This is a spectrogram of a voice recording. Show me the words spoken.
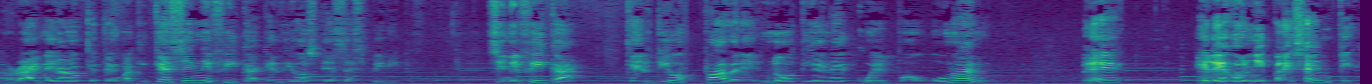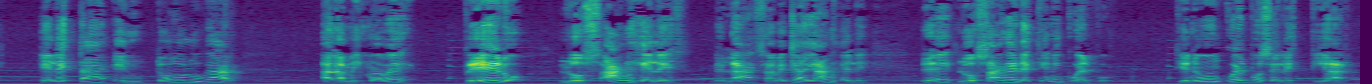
Alright, mira lo que tengo aquí. ¿Qué significa que Dios es espíritu? Significa que el Dios Padre no tiene cuerpo humano. ¿Ve? Él es omnipresente. Él está en todo lugar a la misma vez. Pero los ángeles, ¿verdad? ¿Sabe que hay ángeles? ¿Eh? Los ángeles tienen cuerpo. Tienen un cuerpo celestial.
